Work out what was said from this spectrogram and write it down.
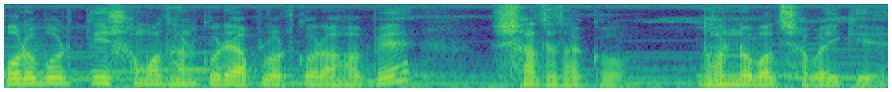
পরবর্তী সমাধান করে আপলোড করা হবে। সাথে থাকো। ধন্যবাদ সবাইকে।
